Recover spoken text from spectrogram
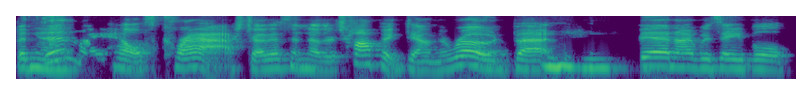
But yeah. then my health crashed. That's another topic down the road. But mm-hmm. then I was able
